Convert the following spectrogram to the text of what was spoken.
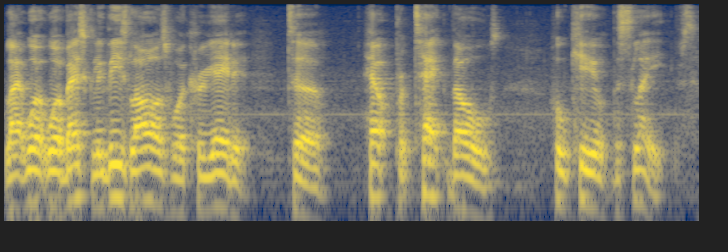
like well, well, basically these laws were created to help protect those who killed the slaves.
